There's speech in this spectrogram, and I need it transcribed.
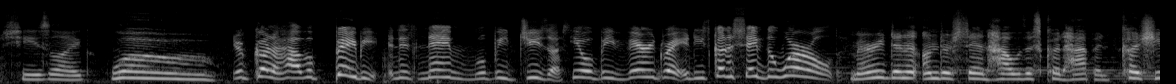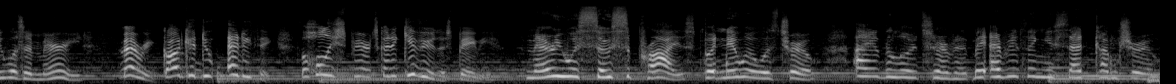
She's like, Whoa. You're gonna have a baby, and his name will be Jesus. He will be very great, and he's gonna save the world. Mary didn't understand how this could happen because she wasn't married. Mary, God can do anything. The Holy Spirit's gonna give you this baby. Mary was so surprised, but knew it was true. I am the Lord's servant. May everything you said come true.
